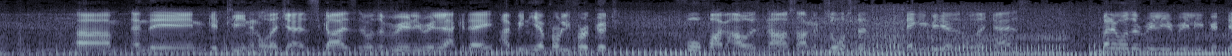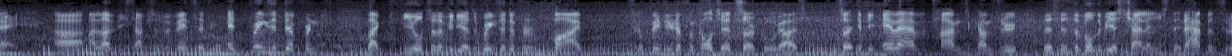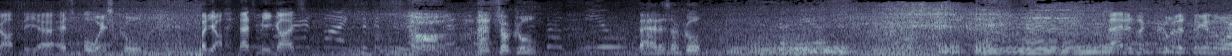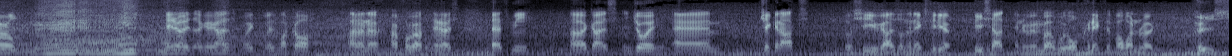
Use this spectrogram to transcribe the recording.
Um, and then get clean and all that jazz. Guys, it was a really, really lucky day. I've been here probably for a good four or five hours now, so I'm exhausted taking videos and all that jazz. But it was a really, really good day. Uh, I love these types of events. It, it brings a different like feel to the videos. It brings a different vibe. It's a completely different culture. It's so cool, guys. So if you ever have time to come through, this is the Wildebeest Challenge. It happens throughout the year. It's always cool. But yeah, that's me, guys. Dirt bikes, look at the That's so cool. That is so cool. That is the coolest thing in the world. Anyways, okay guys, wait, where's my car? I don't know, I forgot. Anyways, that's me. Uh, guys, enjoy and check it out. We'll see you guys on the next video. Peace out, and remember, we're all connected by one road. Peace.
